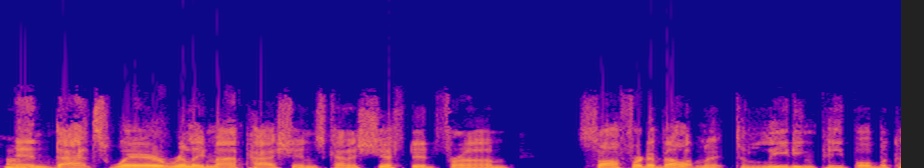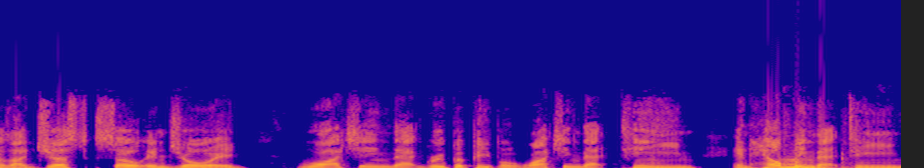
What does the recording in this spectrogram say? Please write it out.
Hmm. And that's where really my passions kind of shifted from software development to leading people because I just so enjoyed watching that group of people, watching that team and helping mm. that team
